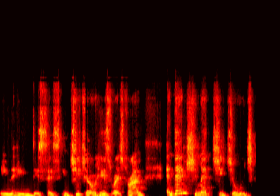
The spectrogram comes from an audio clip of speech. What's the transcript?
in, in this, uh, in Cicero, his restaurant. And then she met Ciccio, which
